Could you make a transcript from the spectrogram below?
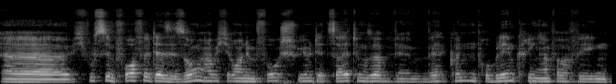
äh, ich wusste im Vorfeld der Saison, habe ich auch in dem Vorspiel mit der Zeitung gesagt, wir, wir könnten ein Problem kriegen, einfach wegen,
